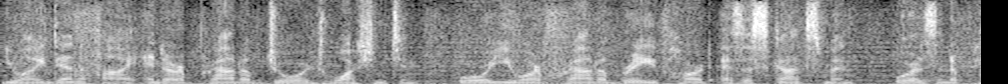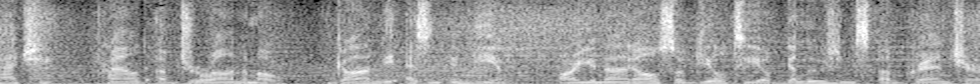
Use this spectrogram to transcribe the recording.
you identify and are proud of George Washington, or you are proud of Braveheart as a Scotsman, or as an Apache, proud of Geronimo, Gandhi as an Indian, are you not also guilty of delusions of grandeur?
